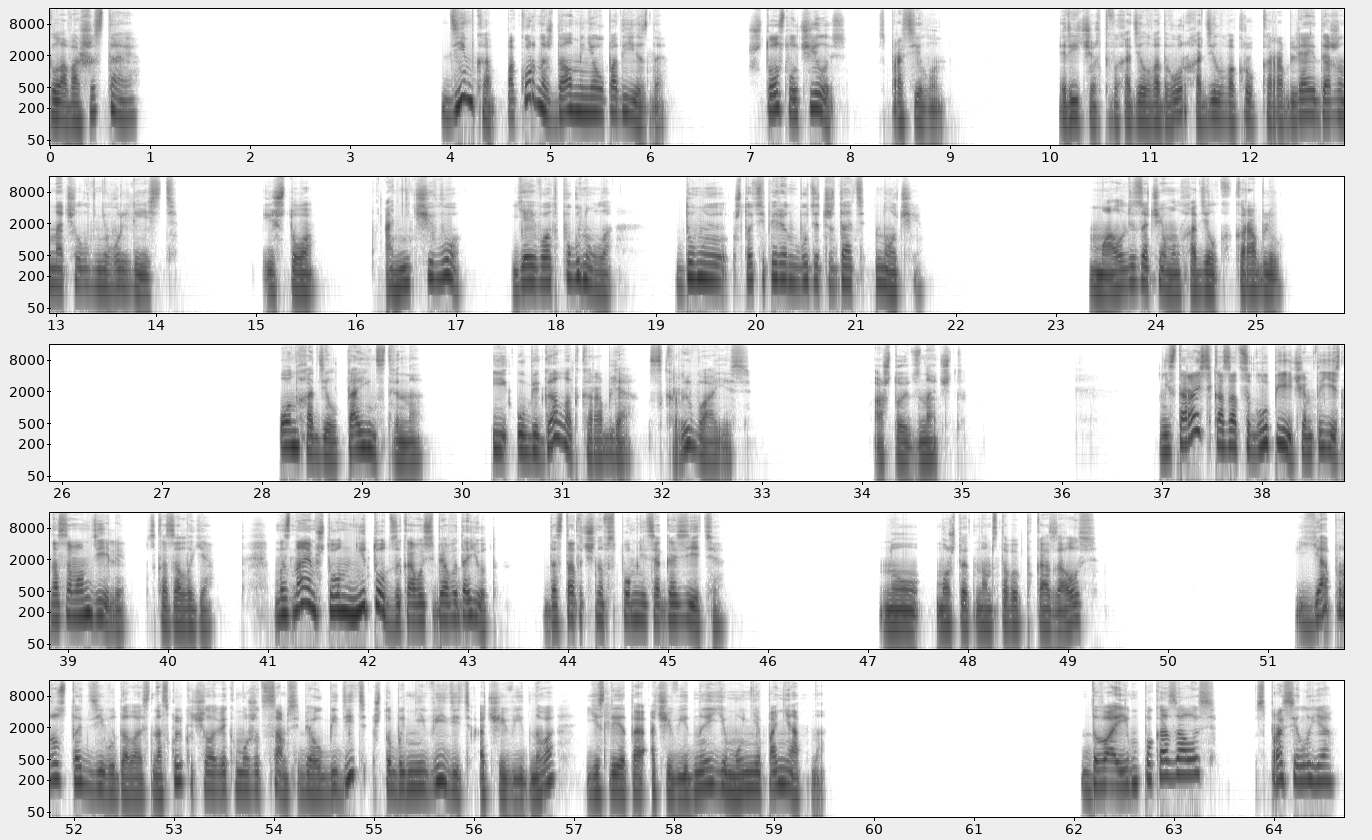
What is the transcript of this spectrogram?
Глава шестая. Димка покорно ждал меня у подъезда. «Что случилось?» — спросил он. Ричард выходил во двор, ходил вокруг корабля и даже начал в него лезть. «И что?» «А ничего. Я его отпугнула. Думаю, что теперь он будет ждать ночи». Мало ли зачем он ходил к кораблю. Он ходил таинственно, и убегал от корабля, скрываясь. А что это значит? «Не старайся казаться глупее, чем ты есть на самом деле», — сказала я. «Мы знаем, что он не тот, за кого себя выдает. Достаточно вспомнить о газете». «Ну, может, это нам с тобой показалось?» Я просто диву далась, насколько человек может сам себя убедить, чтобы не видеть очевидного, если это очевидное ему непонятно. «Двоим показалось?» — спросила я.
